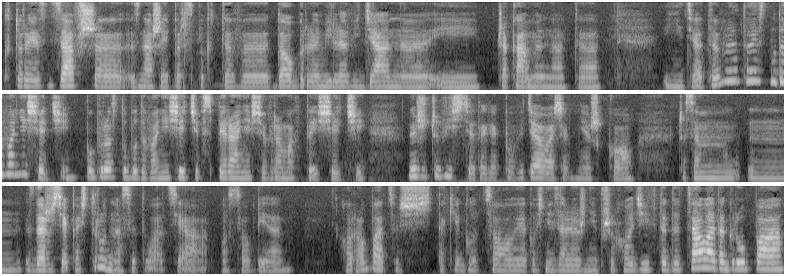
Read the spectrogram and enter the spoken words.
który jest zawsze z naszej perspektywy dobry, mile widziany i czekamy na te inicjatywy, to jest budowanie sieci. Po prostu budowanie sieci, wspieranie się w ramach tej sieci. No i rzeczywiście, tak jak powiedziałaś, Agnieszko, czasem mm, zdarzy się jakaś trudna sytuacja osobie choroba, coś takiego, co jakoś niezależnie przychodzi. Wtedy cała ta grupa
